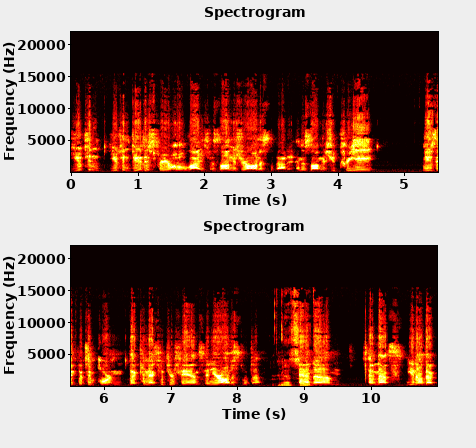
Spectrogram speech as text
you can you can do this for your whole life as long as you're honest about it, and as long as you create music that's important that connects with your fans, and you're honest with them That's and um, and that's you know that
